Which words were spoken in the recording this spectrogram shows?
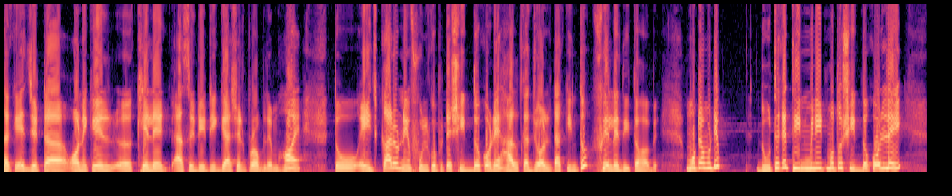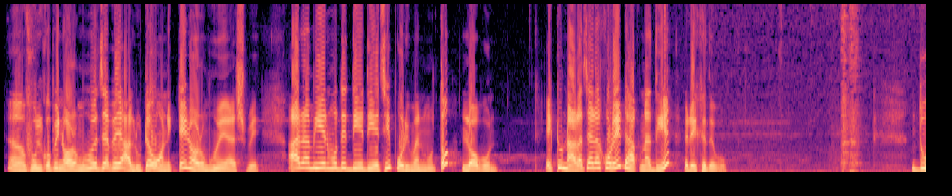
থাকে যেটা অনেকের খেলে অ্যাসিডিটি গ্যাসের প্রবলেম হয়। তো এই কারণে ফুলকপিটা সিদ্ধ করে হালকা জলটা কিন্তু ফেলে দিতে হবে। মোটামুটি দু থেকে তিন মিনিট মতো সিদ্ধ করলেই ফুলকপি নরম হয়ে যাবে, আলুটাও অনেকটাই নরম হয়ে আসবে। আর আমি এর মধ্যে দিয়ে দিয়েছি পরিমাণ মতো লবণ। একটু নাড়াচাড়া করে ঢাকনা দিয়ে রেখে দেব। দু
